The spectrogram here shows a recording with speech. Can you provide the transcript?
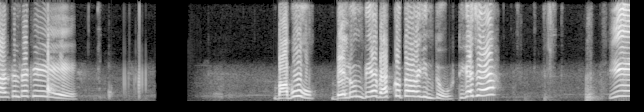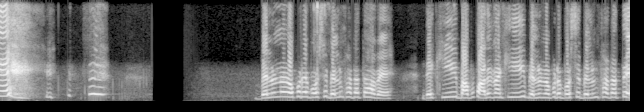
নারকেলটাকে। বাবু বেলুন দিয়ে ব্যাট করতে হবে কিন্তু ঠিক আছে? ইয়ে! বেলুনের ওপরে বসে বেলুন ফাটাতে হবে। দেখি বাবু পারে নাকি বেলুনের ওপরে বসে বেলুন ফাটাতে?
